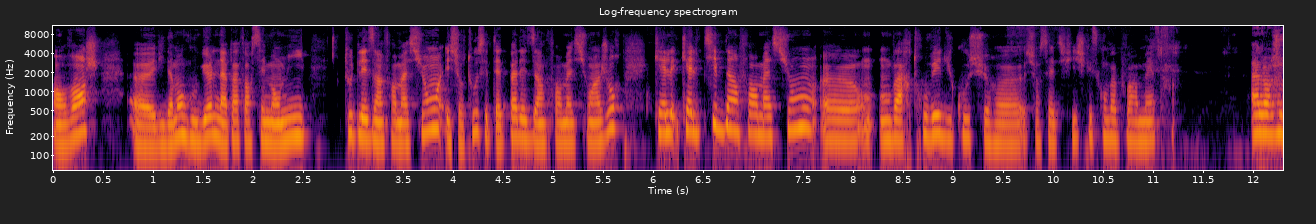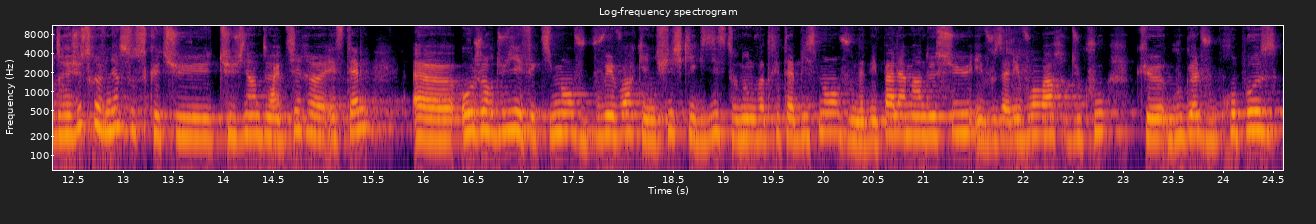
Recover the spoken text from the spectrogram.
En revanche, euh, évidemment, Google n'a pas forcément mis toutes les informations et surtout, c'est peut-être pas des informations à jour. Quel, quel type d'informations euh, on, va retrouver du coup sur, euh, sur cette fiche? Qu'est-ce qu'on va pouvoir mettre? Alors, je voudrais juste revenir sur ce que tu, tu viens de dire, Estelle. Euh, Aujourd'hui, effectivement, vous pouvez voir qu'il y a une fiche qui existe au nom de votre établissement. Vous n'avez pas la main dessus et vous allez voir du coup que Google vous propose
